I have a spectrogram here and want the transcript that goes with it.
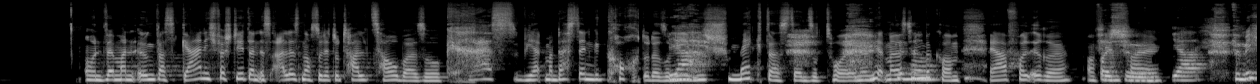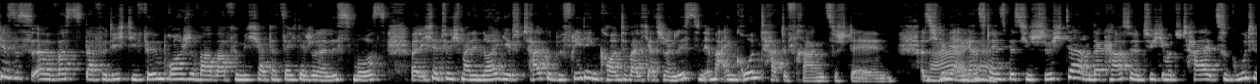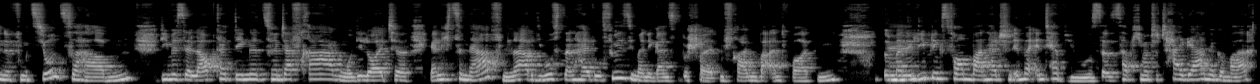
und wenn man irgendwas gar nicht versteht, dann ist alles noch so der totale Zauber. So krass, wie hat man das denn gekocht oder so? Ja. Wie, wie, schmeckt das denn so toll? Ne? Wie hat man das genau. hinbekommen? Ja, voll irre, auf voll jeden schön. Fall. Ja, für mich ist es, äh, was da für dich die Filmbranche war, war für mich halt tatsächlich der Journalismus, weil ich natürlich meine Neugier total gut befriedigen konnte, weil ich als Journalistin immer einen Grund hatte, Fragen zu stellen. Also ich ah, bin ja ein ganz kleines bisschen schüchtern und da kam es mir natürlich immer total zugute, eine Funktion zu haben, die mir es erlaubt hat, Dinge zu hinterfragen und die Leute ja nicht zu nerven, ne? aber die wussten dann halt, wofür sie meine ganzen bescheuerten Fragen beantworten. Und meine mhm. Lieblingsformen waren halt schon immer Interviews. Also das habe ich immer total gerne gemacht.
